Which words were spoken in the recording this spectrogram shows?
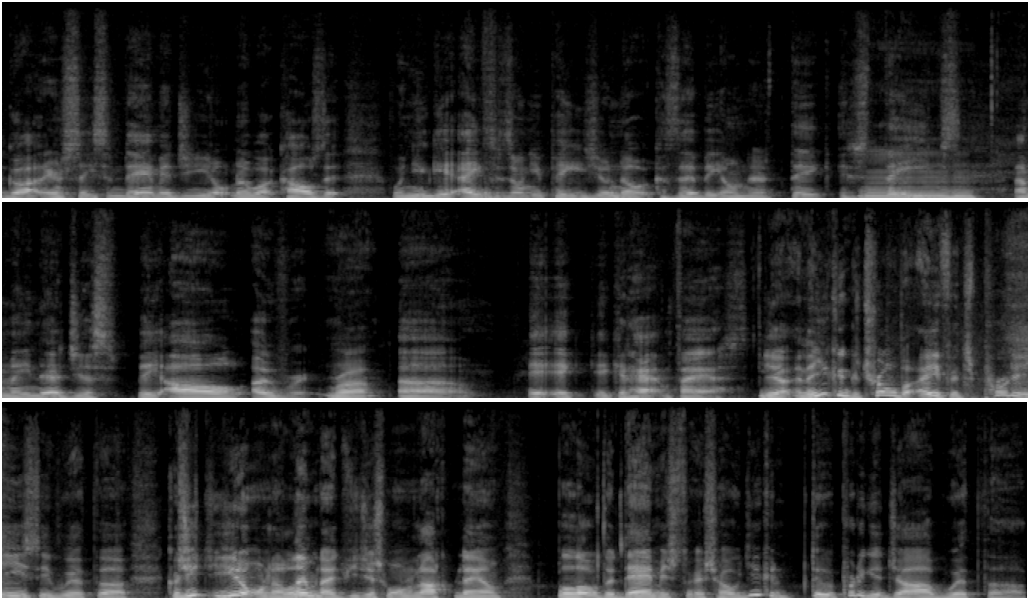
go out there and see some damage and you don't know what caused it, when you get aphids on your peas, you'll know it because they'll be on there thick as thieves. Mm-hmm. I mean, they'll just be all over it. Right. Uh, it, it, it can happen fast. Yeah, and then you can control the aphids pretty easy with, because uh, you, you don't want to eliminate, you just want to knock them down below the damage threshold. You can do a pretty good job with uh,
